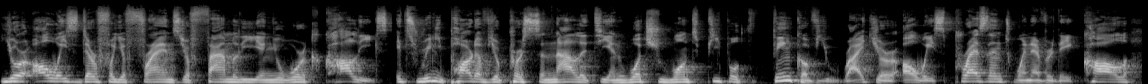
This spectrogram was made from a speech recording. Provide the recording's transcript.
you're always there for your friends, your family, and your work colleagues. It's really part of your personality and what you want people to think of you, right? You're always present whenever they call.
